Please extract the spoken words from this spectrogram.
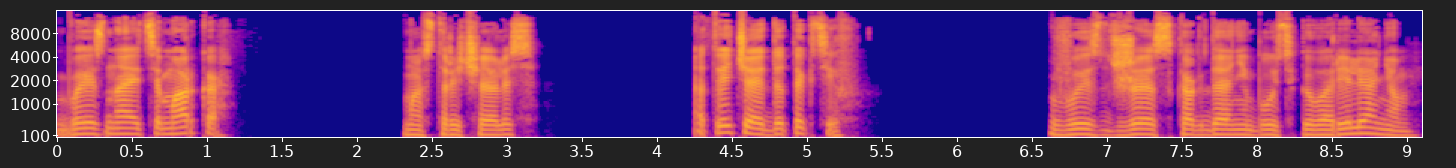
«Вы знаете Марка?» «Мы встречались», — отвечает детектив. «Вы с Джесс когда-нибудь говорили о нем?»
